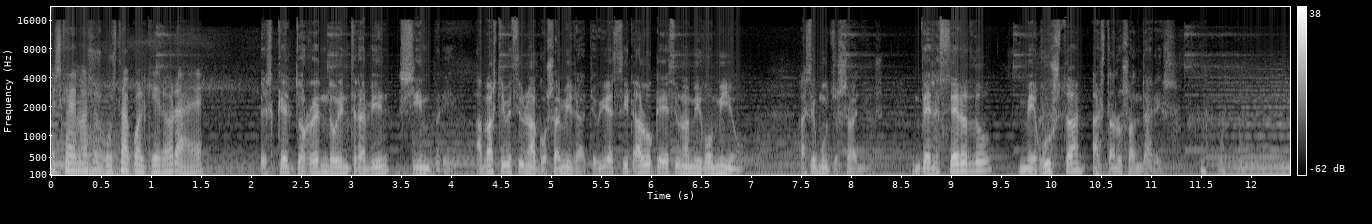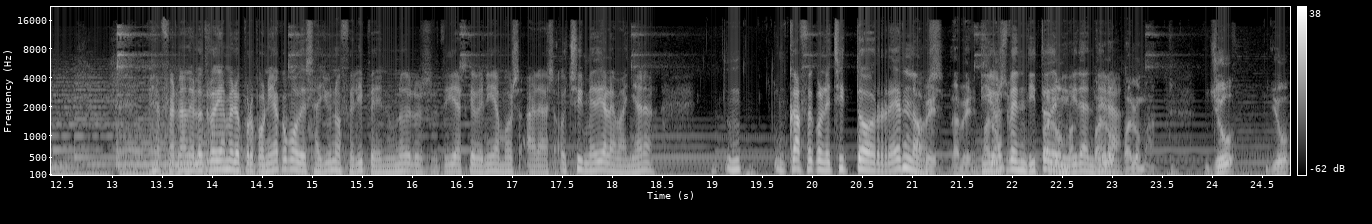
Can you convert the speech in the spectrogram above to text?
Es que además os gusta a cualquier hora, ¿eh? Es que el torrendo entra bien siempre. Además te voy a decir una cosa, mira, te voy a decir algo que decía un amigo mío hace muchos años. Del cerdo me gustan hasta los andares. Fernando, el otro día me lo proponía como desayuno, Felipe, en uno de los días que veníamos a las ocho y media de la mañana. Un, café con leche y torreznos. A ver, a ver, Dios bendito de mi vida entera. Paloma, yo, yo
